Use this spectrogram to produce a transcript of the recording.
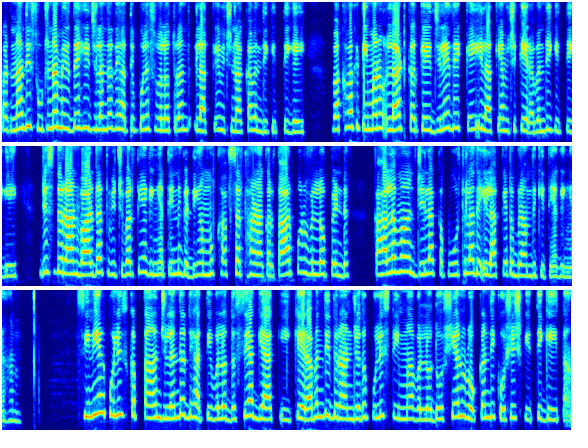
ਘਟਨਾ ਦੀ ਸੂਚਨਾ ਮਿਲਦੇ ਹੀ ਜਲੰਧਰ ਦਿਹਾਤੀ ਪੁਲਿਸ ਵੱਲੋਂ ਤੁਰੰਤ ਇਲਾਕੇ ਵਿੱਚ ਨਾਕਾਬੰਦੀ ਕੀਤੀ ਗਈ। ਵੱਖ-ਵੱਖ ਟੀਮਾਂ ਨੂੰ ਅਲਰਟ ਕਰਕੇ ਜ਼ਿਲ੍ਹੇ ਦੇ ਕਈ ਇਲਾਕਿਆਂ ਵਿੱਚ ਘੇਰਾਬੰਦੀ ਕੀਤੀ ਗਈ। ਜਿਸ ਦੌਰਾਨ ਵਾਰਦਾਤ ਵਿੱਚ ਵਰਤੀਆਂ ਗਈਆਂ ਤਿੰਨ ਗੱਡੀਆਂ ਮੁੱਖ ਅਫਸਰ ਥਾਣਾ ਕਰਤਾਰਪੁਰ ਵੱਲੋਂ ਪਿੰਡ ਕਾਹਲਵਾਂ ਜ਼ਿਲ੍ਹਾ ਕਪੂਰਥਲਾ ਦੇ ਇਲਾਕੇ ਤੋਂ ਬਰਾਮਦ ਕੀਤੀਆਂ ਗਈਆਂ ਹਨ। ਸੀਨੀਅਰ ਪੁਲਿਸ ਕਪਤਾਨ ਜਲੰਧਰ ਦਿਹਾਤੀ ਵੱਲੋਂ ਦੱਸਿਆ ਗਿਆ ਕਿ ਘੇਰਾਬੰਦੀ ਦੌਰਾਨ ਜਦੋਂ ਪੁਲਿਸ ਟੀਮਾਂ ਵੱਲੋਂ ਦੋਸ਼ੀਆਂ ਨੂੰ ਰੋਕਣ ਦੀ ਕੋਸ਼ਿਸ਼ ਕੀਤੀ ਗਈ ਤਾਂ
